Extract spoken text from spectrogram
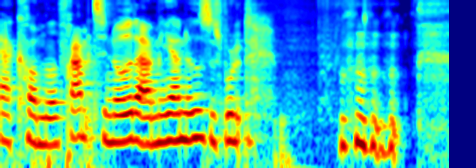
er kommet frem til noget, der er mere nydelsesfuldt.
